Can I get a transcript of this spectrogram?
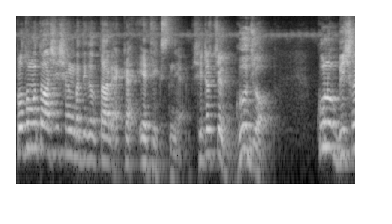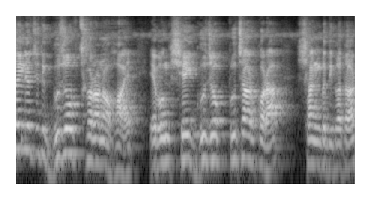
প্রথমত আসি সাংবাদিকতার একটা এথিক্স নিয়ে। সেটা হচ্ছে গুজব। কোনো বিষয় নিয়ে যদি গুজব ছড়ানো হয় এবং সেই গুজব প্রচার করা সাংবাদিকতার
